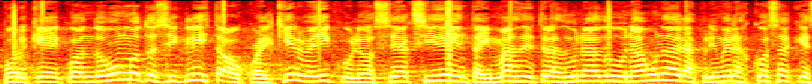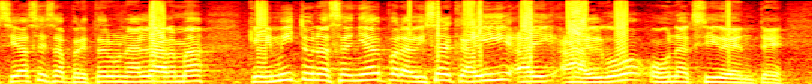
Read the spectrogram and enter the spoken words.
Porque cuando un motociclista o cualquier vehículo se accidenta y más detrás de una duna, una de las primeras cosas que se hace es apretar una alarma que emite una señal para avisar que ahí hay algo o un accidente.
